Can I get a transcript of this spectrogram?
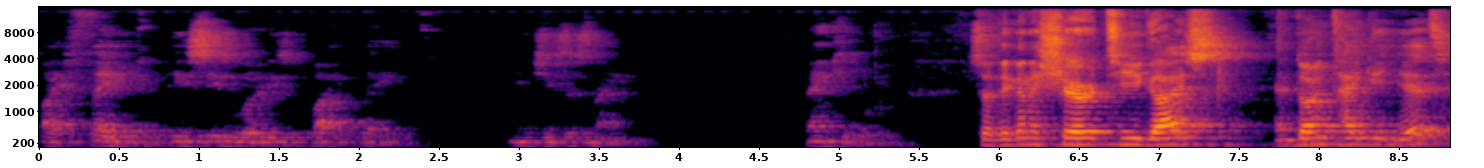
by faith. This is what it is by faith. In Jesus' name. Thank you, Lord. So they're going to share it to you guys. And don't take it yet.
